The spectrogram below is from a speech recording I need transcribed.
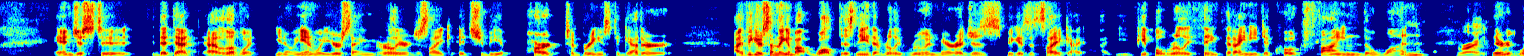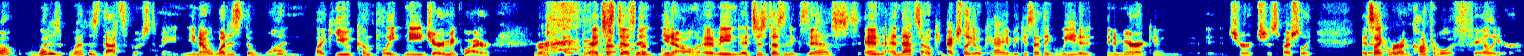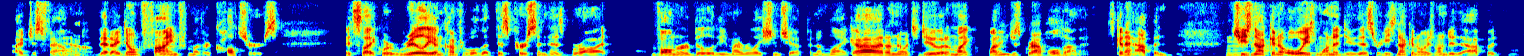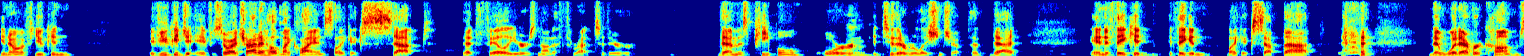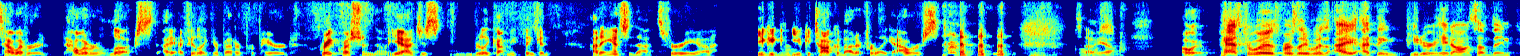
And just to that that i love what you know ian what you're saying earlier just like it should be a part to bring us together I think there's something about Walt Disney that really ruined marriages because it's like I, I, people really think that I need to quote find the one. Right. There. Mm-hmm. Well, what is what is that supposed to mean? You know, what is the one? Like you complete me, Jerry Maguire. Right. it just doesn't. You know, I mean, it just doesn't exist, and and that's okay, actually okay because I think we uh, in American uh, church, especially, it's yeah. like we're uncomfortable with failure. I've just found yeah. that I don't find from other cultures. It's like we're really uncomfortable that this person has brought vulnerability in my relationship. And i'm like ah, i don't know what to do. And i'm like why don't you just grab hold on it? It's going to happen. Hmm. she's not going to always want to do this or he's not going to always want to do that. But you know if you can if you could if so i try to help my clients like accept that failure is not a threat to their them as people or hmm. to their relationship that that and if they could if they can like accept that then whatever comes however it however it looks I, I feel like they're better prepared. Great question though. Yeah just really got me thinking how to answer that. It's very uh, you could mm. you could talk about it for like hours. so awesome. yeah. Okay, Pastor Williams, First Lady was I I think Peter hit on something,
